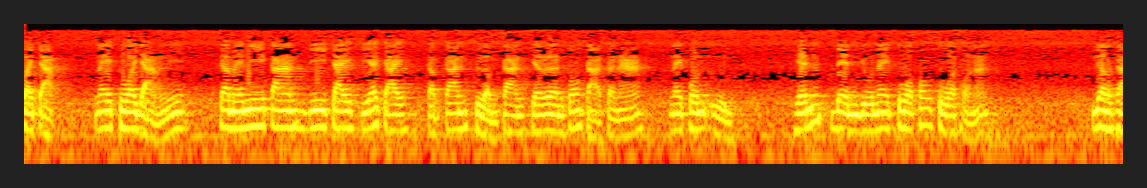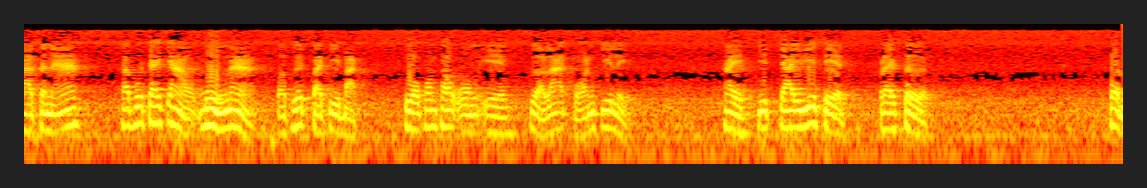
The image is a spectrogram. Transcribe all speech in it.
ประจักษ์ในตัวอย่างนี้ จะไม่มีการดีใจเสียใจกับการเสื่อมการเจริญของศาสนาในคนอื่น เห็นเด่นอยู่ในตัวของตัวเท่านั้น เรื่องศาสนาพระพุทธเจ้ามุ่งหน้าประพฤติปฏิบัติ ตัวของเขาองค์เองเพื่อละถอนกิเลสให้จิตใจวิเศษประเสริฐพ้น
